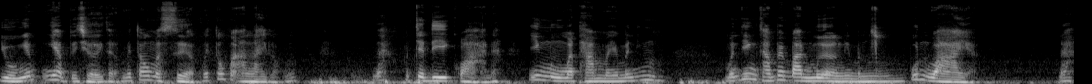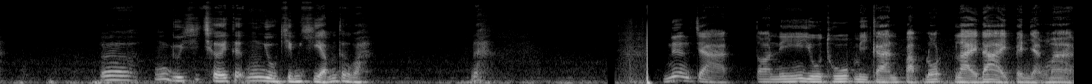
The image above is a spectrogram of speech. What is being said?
อยู่เงียบๆเฉยๆเถอะไม่ต้องมาเสือกไม่ต้องมาอะไรหรอกนะมันจะดีกว่านะยิ่งมึงมาทำมันยิ่งมันยิ่งทำให้บ้านเมืองนี่มันวุ่นวายอะนะเออมึงอยู่เฉยๆเถอะมึงอยู่เขียมๆเถอะวะนะเนื่องจากตอนนี้ YouTube มีการปรับลดรายได้เป็นอย่างมาก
